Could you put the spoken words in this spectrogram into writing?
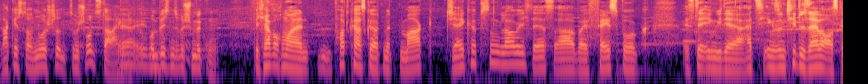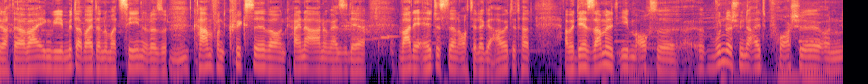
Lack ist doch nur zum Schutz da eigentlich. Ja, und ein bisschen zum Schmücken. Ich habe auch mal einen Podcast gehört mit Mark Jacobson, glaube ich. Der ist äh, bei Facebook, ist der irgendwie, der hat sich irgendeinen so Titel selber ausgedacht. Der war irgendwie Mitarbeiter Nummer 10 oder so, mhm. kam von Quicksilver und keine Ahnung. Also der war der Älteste dann auch, der da gearbeitet hat. Aber der sammelt eben auch so äh, wunderschöne alte Porsche und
